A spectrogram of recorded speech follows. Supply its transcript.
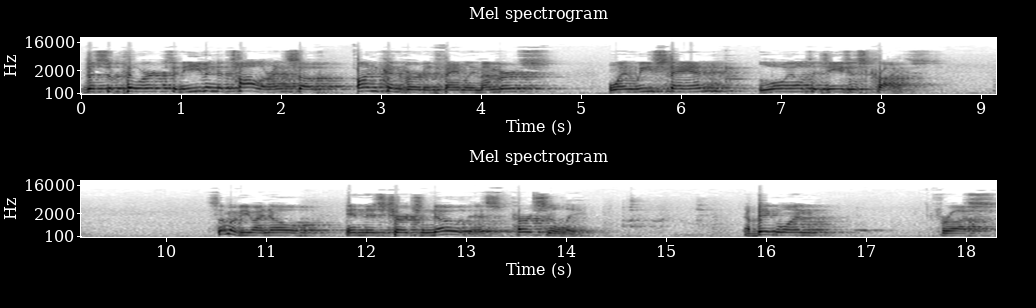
the support and even the tolerance of unconverted family members when we stand loyal to Jesus Christ. Some of you I know in this church know this personally. A big one for us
